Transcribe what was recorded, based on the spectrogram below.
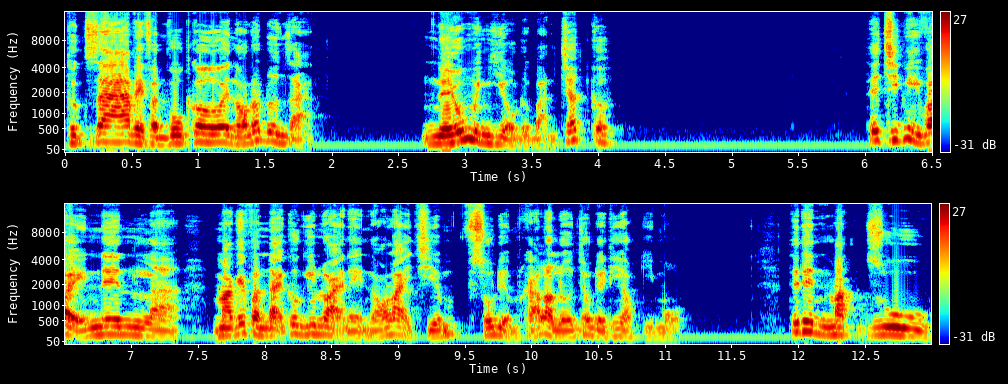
Thực ra về phần vô cơ ấy, nó rất đơn giản. Nếu mình hiểu được bản chất cơ. Thế chính vì vậy nên là mà cái phần đại cương kim loại này nó lại chiếm số điểm khá là lớn trong đề thi học kỳ 1. thế nên mặc dù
